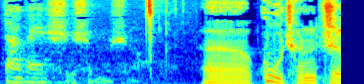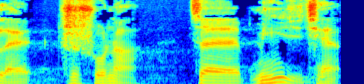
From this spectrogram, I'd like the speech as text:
大概是什么时候？呃，故城之来之说呢，在明以前，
